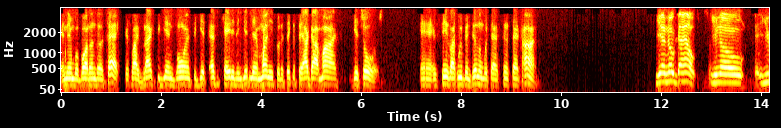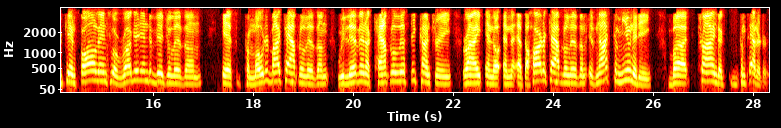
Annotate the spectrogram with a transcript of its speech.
and then were brought under attack. It's like blacks began going to get educated and getting their money so that they can say, I got mine, get yours. And it seems like we've been dealing with that since that time. Yeah, no doubt. You know, you can fall into a rugged individualism. It's promoted by capitalism. We live in a capitalistic country, right? And, the, and the, at the heart of capitalism is not community, but trying to competitors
